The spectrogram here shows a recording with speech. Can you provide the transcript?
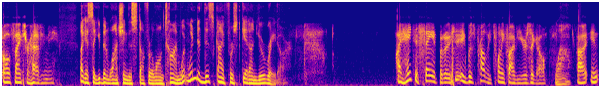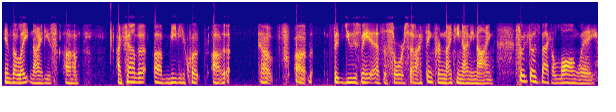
Oh, thanks for having me. Like I say, you've been watching this stuff for a long time. When, when did this guy first get on your radar? I hate to say it, but it, it was probably 25 years ago. Wow. Uh, in, in the late 90s, uh, I found a, a media quote uh, uh, uh, that used me as a source, and I think from 1999. So it goes back a long way.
